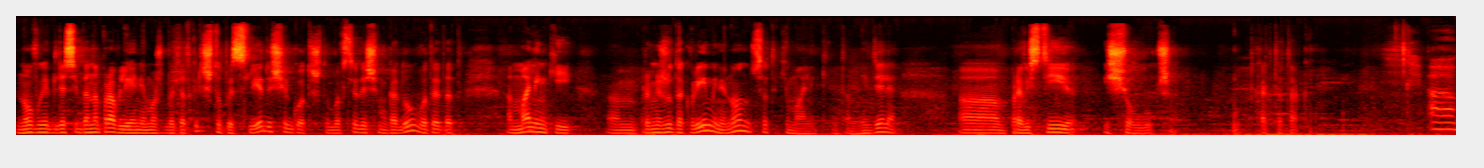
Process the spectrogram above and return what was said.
новые для себя направления, может быть, открыть, чтобы следующий год, чтобы в следующем году вот этот маленький э, промежуток времени, но он все-таки маленький, там неделя, а, провести еще лучше. Как-то так. А,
